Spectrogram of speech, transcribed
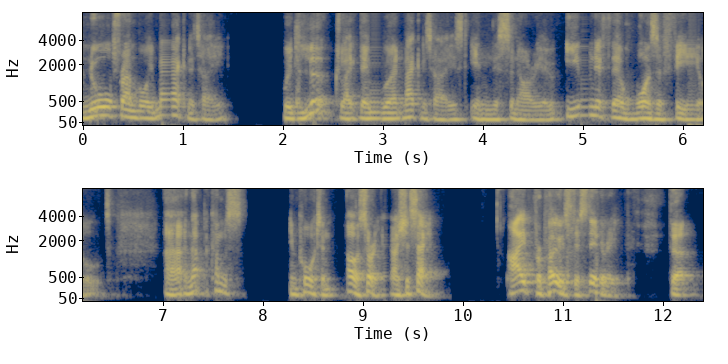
nor Framboid magnetite would look like they weren't magnetized in this scenario, even if there was a field. Uh, and that becomes important. Oh, sorry, I should say, I proposed this theory that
